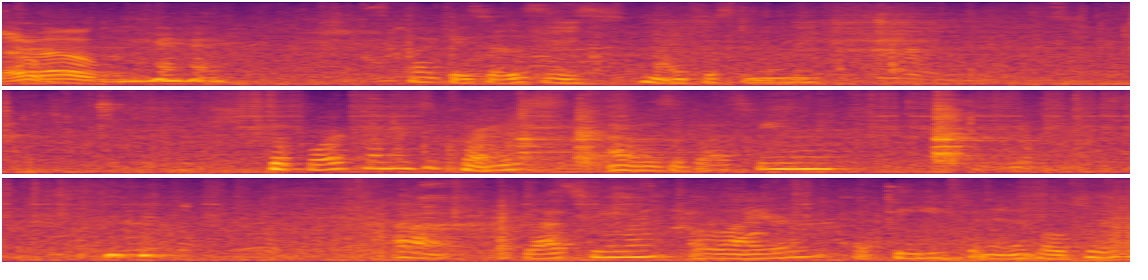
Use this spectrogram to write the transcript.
Hello. Okay, so this is my testimony. Before coming to Christ, I was a blasphemer. uh, a blasphemer, a liar, a thief, and an adulterer.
